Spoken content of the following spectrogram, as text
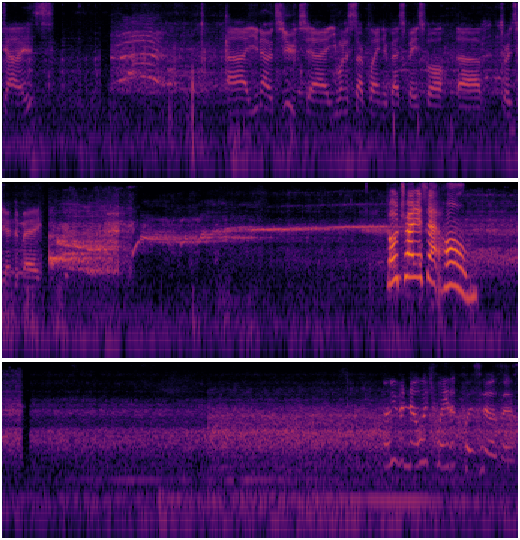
does. Uh, you know, it's huge. Uh, you want to start playing your best baseball um, towards the end of May. Don't try this at home. Don't even know which way the Quiznos is.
